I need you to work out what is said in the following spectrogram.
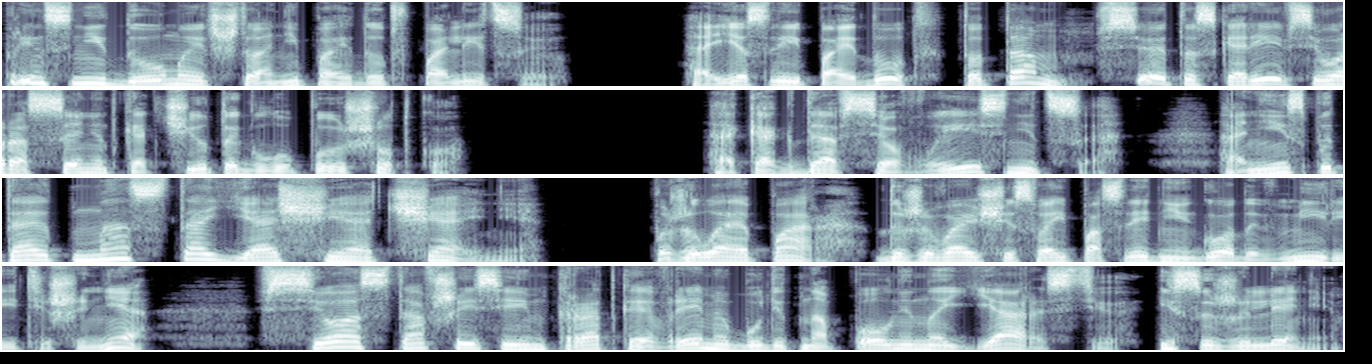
Принц не думает, что они пойдут в полицию. А если и пойдут, то там все это, скорее всего, расценят как чью-то глупую шутку. А когда все выяснится, они испытают настоящее отчаяние. Пожилая пара, доживающая свои последние годы в мире и тишине, все оставшееся им краткое время будет наполнено яростью и сожалением.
